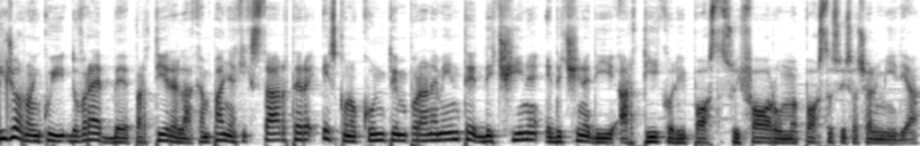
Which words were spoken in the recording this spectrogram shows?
Il giorno in cui dovrebbe partire la campagna Kickstarter escono contemporaneamente decine e decine di articoli, post sui forum, post sui social media.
